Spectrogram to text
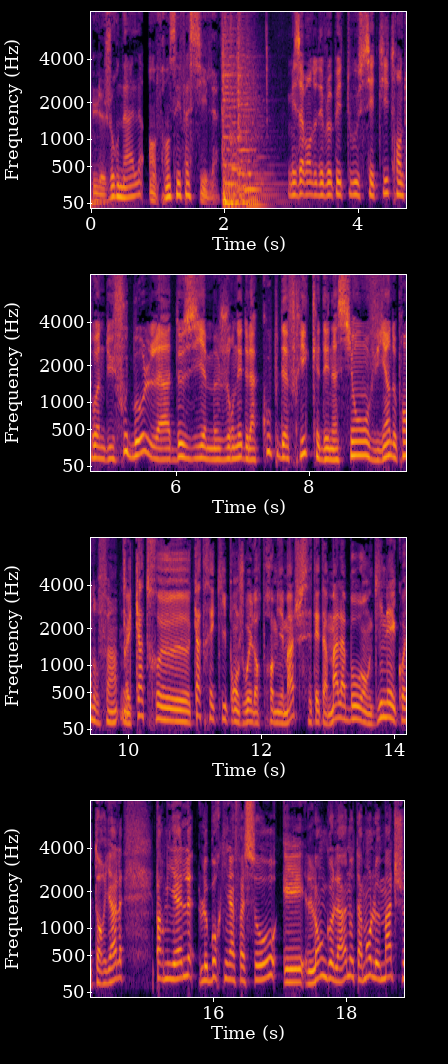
Le journal en français facile. Mais avant de développer tous ces titres, Antoine, du football, la deuxième journée de la Coupe d'Afrique des Nations vient de prendre fin. Quatre, euh, quatre équipes ont joué leur premier match. C'était à Malabo, en Guinée équatoriale. Parmi elles, le Burkina Faso et l'Angola, notamment. Le match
